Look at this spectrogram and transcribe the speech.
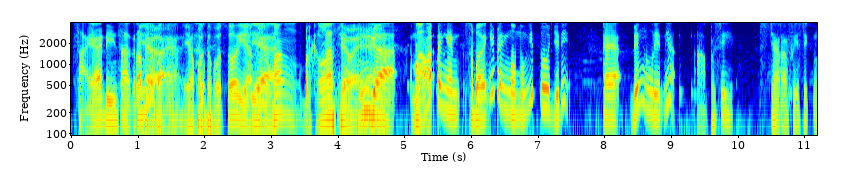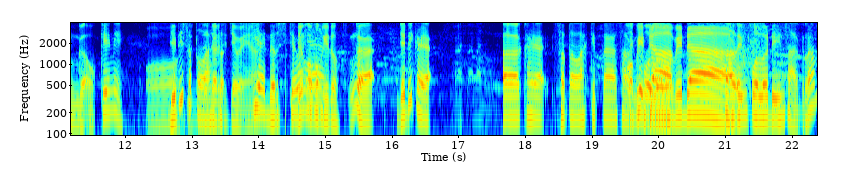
saya di Instagram ya Iya, pak ya yang foto-foto yang Iya. emang berkelas ya pak ya? Enggak, malah Enggak. pengen sebaliknya pengen ngomong itu. Jadi kayak dia ngelihatnya apa sih secara fisik enggak oke nih. oh Jadi setelah dari se- si ceweknya Iya, dari si cewek. ngomong gitu? Enggak. Jadi kayak eh kayak setelah kita oh saling beda follow beda saling follow di Instagram,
